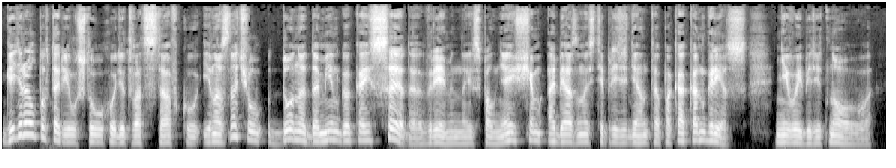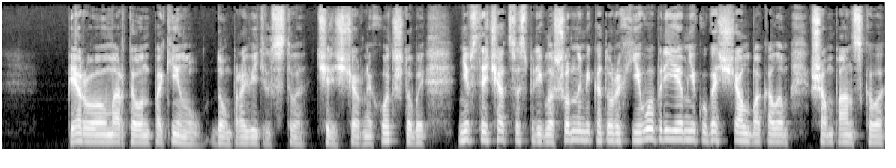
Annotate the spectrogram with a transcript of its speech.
Генерал повторил, что уходит в отставку, и назначил Дона Доминго Кайседа временно исполняющим обязанности президента, пока Конгресс не выберет нового. 1 марта он покинул Дом правительства через черный ход, чтобы не встречаться с приглашенными, которых его преемник угощал бокалом шампанского,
